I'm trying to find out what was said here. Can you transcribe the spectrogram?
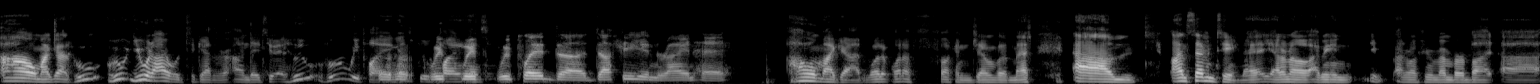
oh my God, who who you and I were together on day two, and who who are we playing mm-hmm. against? We we, playing we, we played uh, Duffy and Ryan Hay. Oh my God, what a, what a fucking gem of a match! Um, on seventeen, I, I don't know. I mean, I don't know if you remember, but uh,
